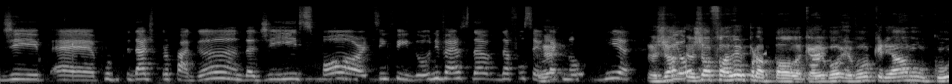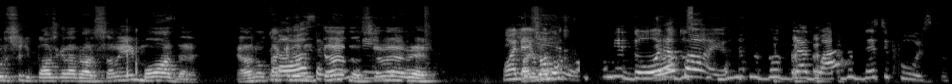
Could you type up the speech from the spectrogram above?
de é, publicidade e propaganda, de esportes, enfim, do universo da, da Full é. tecnologia. Eu já, eu... eu já falei para a Paula que eu vou, eu vou criar um curso de pós-graduação em moda. Ela não está acreditando, você vai ver. Olha, Mas eu vou consumidora dos, dos graduados desse curso.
